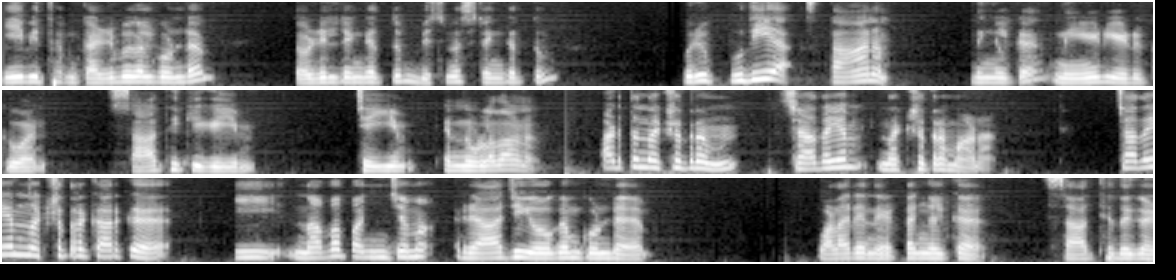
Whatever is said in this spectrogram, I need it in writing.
ഈ വിധം കഴിവുകൾ കൊണ്ട് തൊഴിൽ രംഗത്തും ബിസിനസ് രംഗത്തും ഒരു പുതിയ സ്ഥാനം നിങ്ങൾക്ക് നേടിയെടുക്കുവാൻ സാധിക്കുകയും ചെയ്യും എന്നുള്ളതാണ്. അടുത്ത നക്ഷത്രം ചതയം നക്ഷത്രമാണ്. ചതയം നക്ഷത്രക്കാർക്ക് ഈ നവപഞ്ചമ രാജയോഗം കൊണ്ട് വളരെ നേട്ടങ്ങൾക്ക് സാധ്യതകൾ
